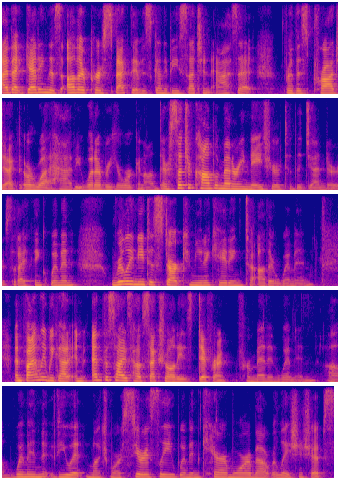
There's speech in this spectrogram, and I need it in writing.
I bet getting this other perspective is going to be such an asset for this project or what have you, whatever you're working on. There's such a complementary nature to the genders that I think women really need to start communicating to other women. And finally, we got to emphasize how sexuality is different for men and women. Um, women view it much more seriously. Women care more about relationships,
